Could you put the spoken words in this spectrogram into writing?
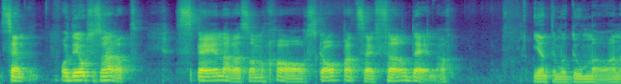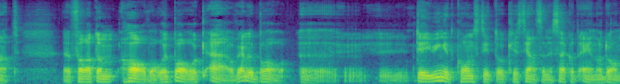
sen, och det är också så här att spelare som har skapat sig fördelar gentemot domare och annat. eh, För att de har varit bra och är väldigt bra. eh, Det är ju inget konstigt och Christiansen är säkert en av dem.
